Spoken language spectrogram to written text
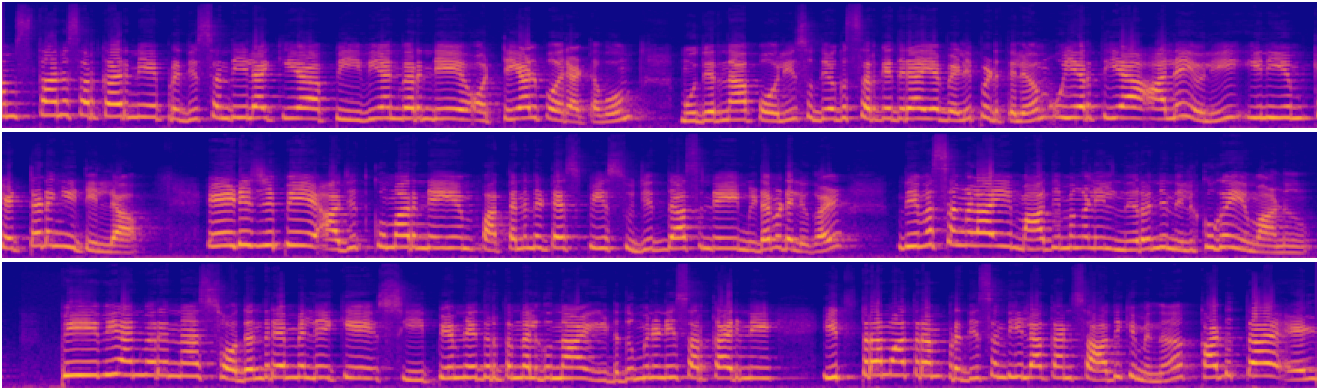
സംസ്ഥാന സർക്കാരിനെ പ്രതിസന്ധിയിലാക്കിയ പി വി അൻവറിന്റെ ഒറ്റയാൾ പോരാട്ടവും മുതിർന്ന പോലീസ് ഉദ്യോഗസ്ഥർക്കെതിരായ വെളിപ്പെടുത്തലും ഉയർത്തിയ അലയൊലി ഇനിയും കെട്ടടങ്ങിയിട്ടില്ല. A D G P Ajith കുമാറിന്റെയും പത്തനംതിട്ട എസ് പി സുജിത് ദാസിന്റെയും ഇടപെടലുകൾ ദിവസങ്ങളായി മാധ്യമങ്ങളിൽ നിറഞ്ഞു നിൽക്കുകയുമാണ്. പി വി അൻവർ എന്ന സ്വതന്ത്ര എം എൽ എക്ക് സി പി എം നേതൃത്വം നൽകുന്ന ഇടതുമുന്നണി സർക്കാരിനെ ഇത്രമാത്രം പ്രതിസന്ധിയിലാക്കാൻ സാധിക്കുമെന്ന് കടുത്ത എൽ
